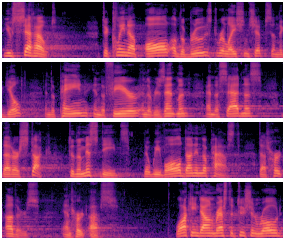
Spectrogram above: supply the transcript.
You set out to clean up all of the bruised relationships and the guilt and the pain and the fear and the resentment and the sadness that are stuck to the misdeeds that we've all done in the past that hurt others and hurt us. Walking down Restitution Road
